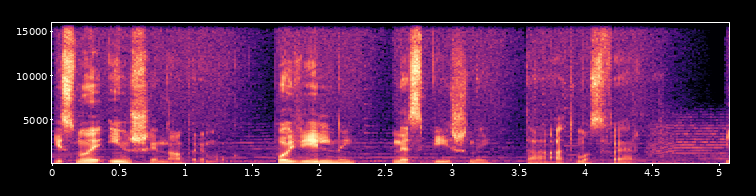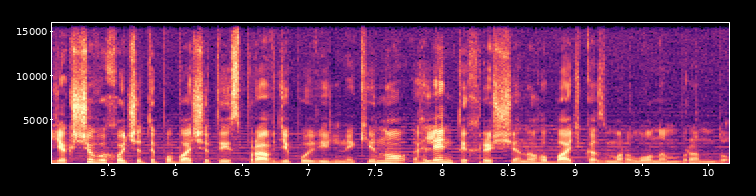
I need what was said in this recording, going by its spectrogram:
Існує інший напрямок повільний, неспішний та атмосферний. Якщо ви хочете побачити і справді повільне кіно, гляньте хрещеного батька з Марлоном Брандо.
